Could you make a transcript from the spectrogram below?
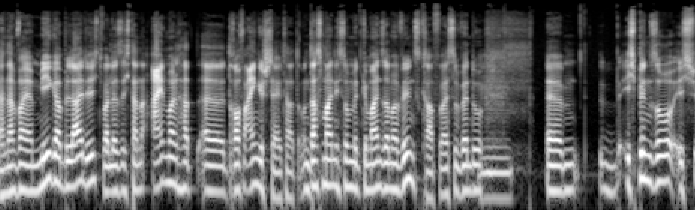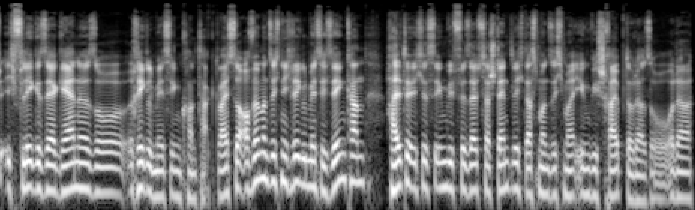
Ja, und dann war er mega beleidigt, weil er sich dann einmal hat, äh, drauf eingestellt hat. Und das meine ich so mit gemeinsamer Willenskraft, weißt du, wenn du. Mhm ähm, ich bin so, ich, ich pflege sehr gerne so regelmäßigen Kontakt. Weißt du, auch wenn man sich nicht regelmäßig sehen kann, halte ich es irgendwie für selbstverständlich, dass man sich mal irgendwie schreibt oder so. Oder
